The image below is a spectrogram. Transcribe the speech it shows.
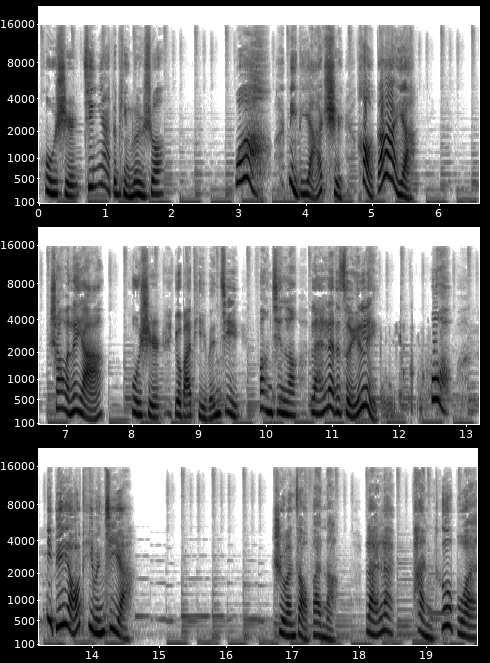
护士惊讶的评论说：“哇，你的牙齿好大呀！”刷完了牙，护士又把体温计放进了来来的嘴里。哦，你别咬体温计呀！吃完早饭呢，来来忐忑不安，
